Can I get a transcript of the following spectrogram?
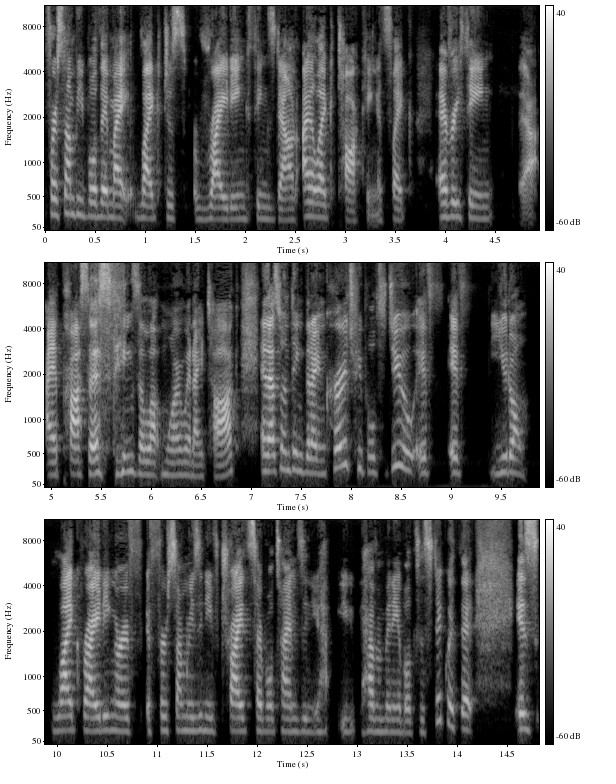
for some people they might like just writing things down. I like talking. It's like everything i process things a lot more when i talk and that's one thing that i encourage people to do if if you don't like writing or if, if, for some reason you've tried several times and you, ha- you haven't been able to stick with it is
